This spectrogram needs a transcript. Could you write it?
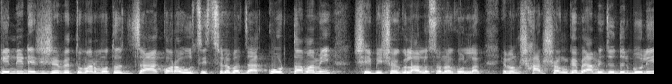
ক্যান্ডিডেট হিসেবে তোমার মতো যা করা উচিত ছিল বা যা করতাম আমি, সেই বিষয়গুলো আলোচনা করলাম। এবং সারসংক্ষেপে আমি যদি বলি,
